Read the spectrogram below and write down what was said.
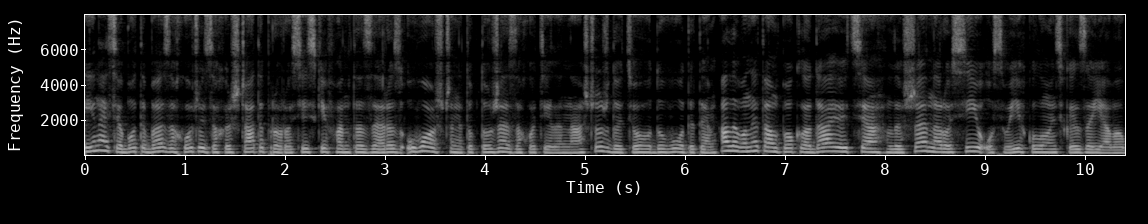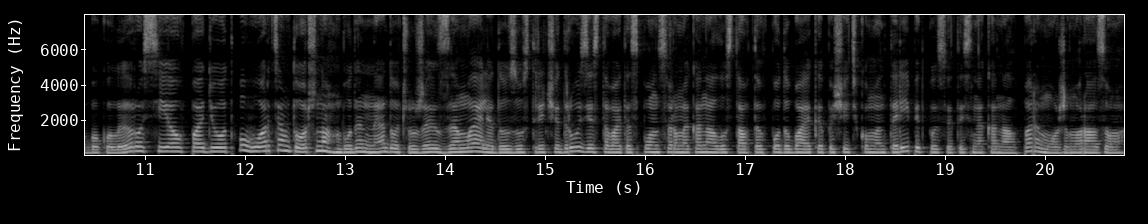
українець, або тебе захочуть захищати проросійські фантазери з Угорщини, тобто вже захотіли нащо ж до цього доводити. Але вони там покладаються лише на Росію у своїх колонських заявах. Бо коли Росія впадет, угорцям точно буде не до чужих земель. До зустрічі, друзі. Ставайте спонсорами каналу, ставте вподобайки, пишіть коментарі, підписуйтесь на канал. Переможемо разом.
